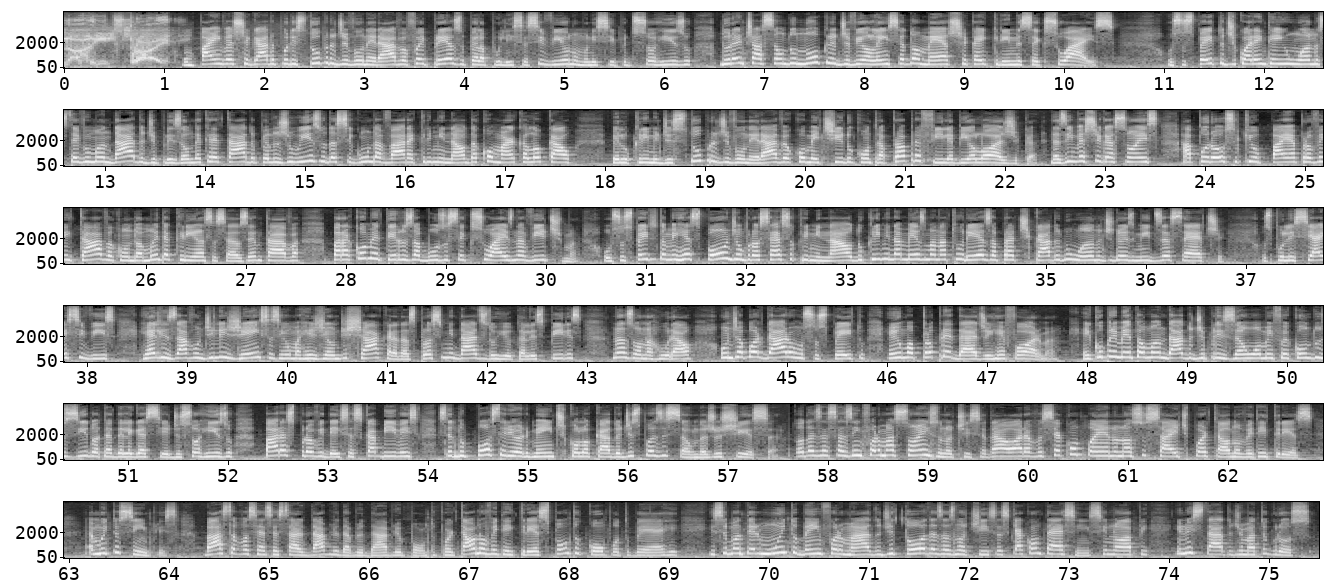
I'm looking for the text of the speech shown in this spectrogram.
Hits Prime. Um pai investigado por estupro de vulnerável foi preso pela Polícia Civil no município de Sorriso durante a ação do Núcleo de Violência Doméstica e Crimes Sexuais. O suspeito de 41 anos teve um mandado de prisão decretado pelo juízo da segunda vara criminal da comarca local, pelo crime de estupro de vulnerável cometido contra a própria filha biológica. Nas investigações, apurou-se que o pai aproveitava quando a mãe da criança se ausentava para cometer os abusos sexuais na vítima. O suspeito também responde a um processo criminal do crime da mesma natureza praticado no ano de 2017. Os policiais civis realizavam diligências em uma região de chácara chácara das proximidades do rio Telespires, na zona rural, onde abordaram o suspeito em uma propriedade em reforma. Em cumprimento ao mandado de prisão, o homem foi conduzido até a delegacia de Sorriso para as providências cabíveis, sendo posteriormente colocado à disposição da Justiça. Todas essas informações no Notícia da Hora você acompanha no nosso site Portal 93. É muito simples, basta você acessar www.portal93.com.br e se manter muito bem informado de todas as notícias que acontecem em Sinop e no estado de Mato Grosso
